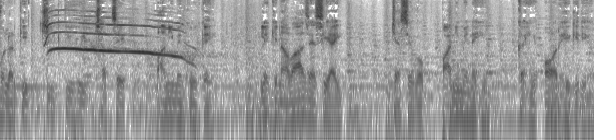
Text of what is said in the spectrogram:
वो लड़की चीखती हुई छत से पानी में कूद गई, लेकिन आवाज़ ऐसी आई जैसे वो पानी में नहीं। कहीं और ही गिरी हो।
